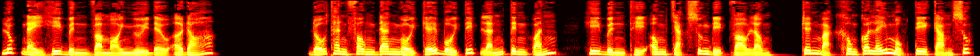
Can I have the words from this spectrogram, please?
lúc này Hi Bình và mọi người đều ở đó. Đỗ Thanh Phong đang ngồi kế bồi tiếp lãnh tinh oánh, Hi Bình thì ông chặt Xuân Điệp vào lòng, trên mặt không có lấy một tia cảm xúc,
